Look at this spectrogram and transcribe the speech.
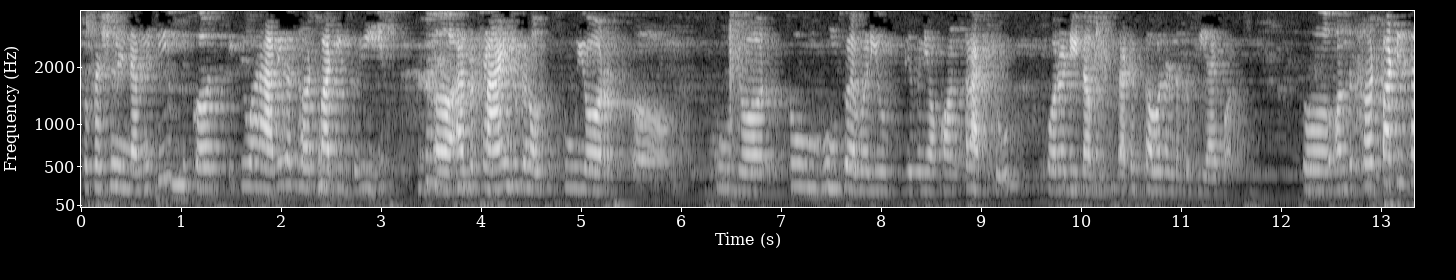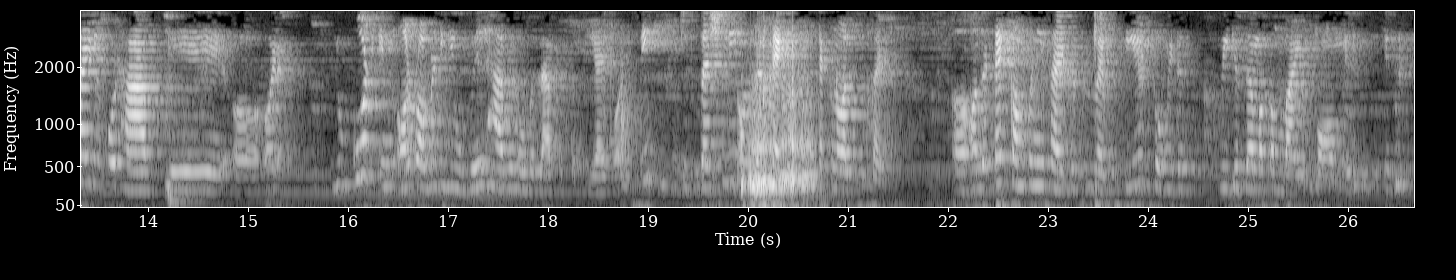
professional indemnity, because if you are having a third party breach, uh, as a client you can also sue your, uh, sue your, sue whomsoever you've given your contract to for a data breach. That is covered under the PI policy. So on the third party side, you could have a, uh, or you could, in all probability, you will have an overlap with the PI policy, especially on the tech technology side. Uh, on the tech company side, this is where we see it. So we did, we give them a combined form. If, if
